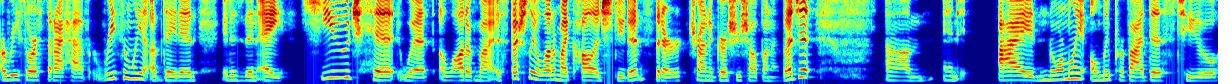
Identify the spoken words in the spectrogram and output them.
a resource that I have recently updated. It has been a huge hit with a lot of my, especially a lot of my college students that are trying to grocery shop on a budget. Um, and I normally only provide this to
